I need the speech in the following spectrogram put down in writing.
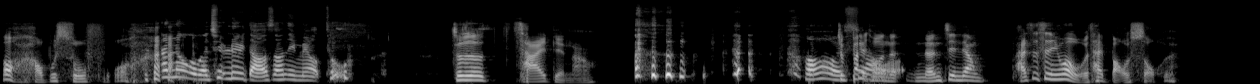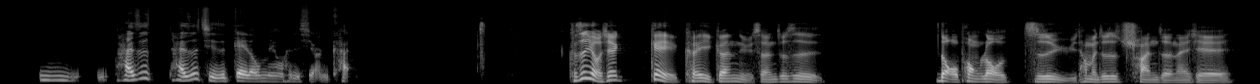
哦好不舒服哦，啊 那我们去绿岛的时候，你没有吐，就是差一点啊，好好笑、就拜托能哦。能尽量，还是是因为我太保守了。嗯，还是还是其实 gay 都没有很喜欢看。可是有些 gay 可以跟女生就是肉碰肉之余，他们就是穿着那些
